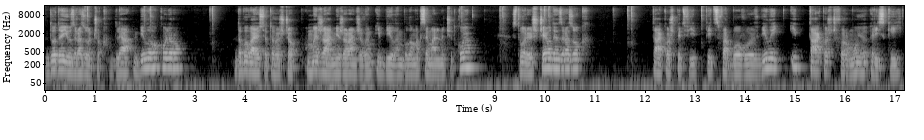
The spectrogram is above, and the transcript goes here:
Додаю зразочок для білого кольору. Добиваюся того, щоб межа між оранжевим і білим була максимально чіткою. Створюю ще один зразок. Також підсфарбовую в білий, і також формую різкий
